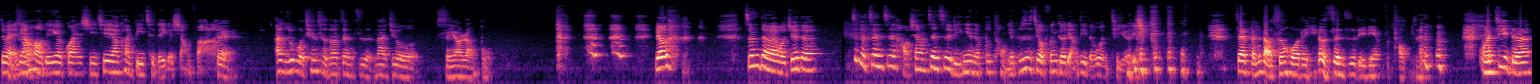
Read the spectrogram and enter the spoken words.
对良好的一个关系，其实要看彼此的一个想法啦。对啊，如果牵扯到政治，那就谁要让步？聊真的，我觉得这个政治好像政治理念的不同，也不是只有分隔两地的问题而已。在本岛生活的也有政治理念不同的。我记得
